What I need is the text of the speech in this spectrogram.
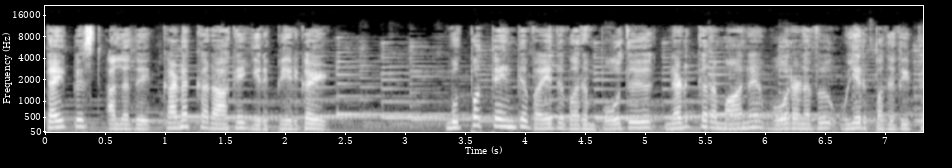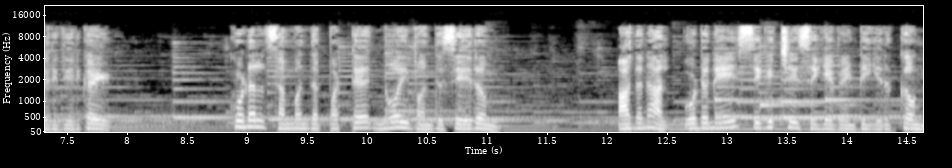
டைபிஸ்ட் அல்லது கணக்கராக இருப்பீர்கள். முப்பத்தைந்து வயது வரும்போது நடுத்தரமான ஓரளவு உயர் பதவி பெறுவீர்கள். குடல் சம்பந்தப்பட்ட நோய் வந்து சேரும். அதனால் உடனே சிகிச்சை செய்ய வேண்டியிருக்கும்.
